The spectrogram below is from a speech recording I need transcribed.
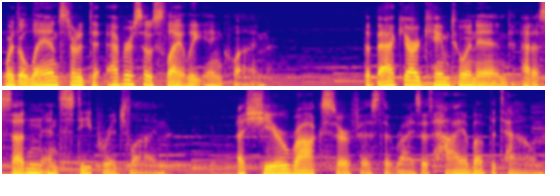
where the land started to ever so slightly incline. The backyard came to an end at a sudden and steep ridgeline, a sheer rock surface that rises high above the town.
